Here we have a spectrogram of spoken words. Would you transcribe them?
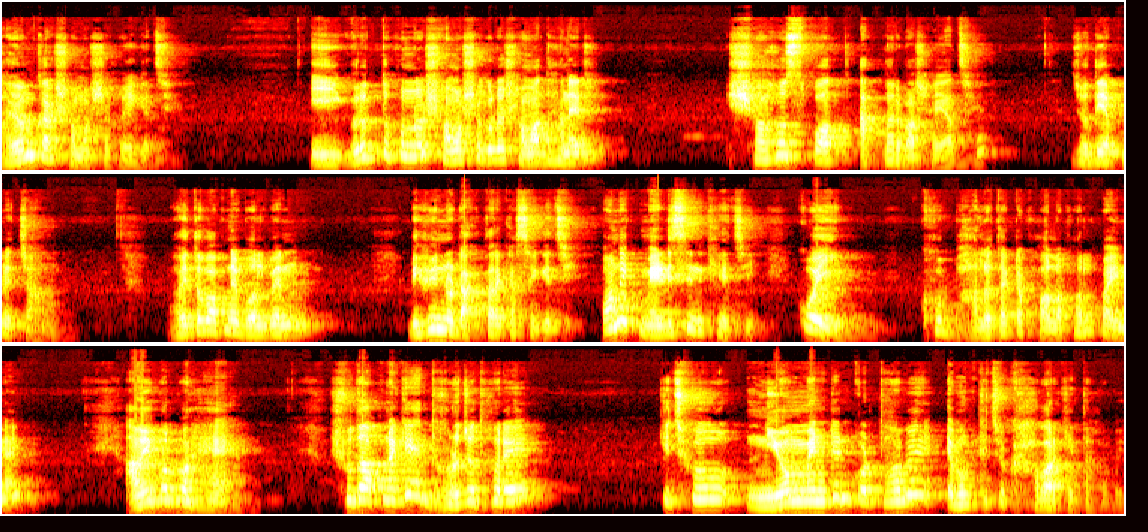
ভয়ঙ্কর সমস্যা হয়ে গেছে। এই গুরুত্বপূর্ণ সমস্যাগুলো সমাধানের সহজ পথ আপনার বাসায় আছে, যদি আপনি চান। হয়তো আপনি বলবেন, বিভিন্ন ডাক্তারের কাছে গেছি, অনেক মেডিসিন খেয়েছি, কই? খুব ভালো তো একটা ফলাফল পাই নাই? আমি বলব হ্যাঁ শুধু আপনাকে ধৈর্য ধরে কিছু নিয়ম মেনটেন করতে হবে এবং কিছু খাবার খেতে হবে।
